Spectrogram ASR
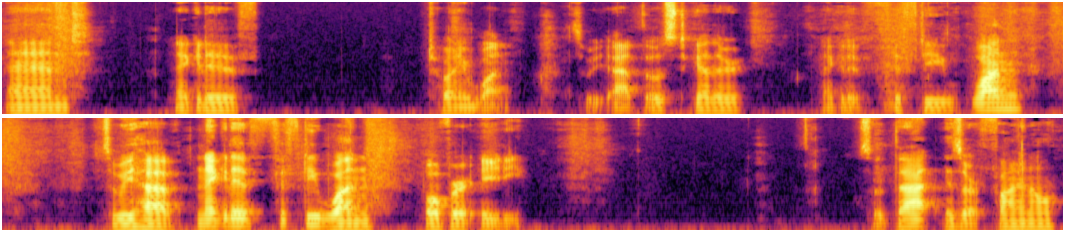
and negative 21. So we add those together. Negative 51. So we have negative 51 over 80. So that is our final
